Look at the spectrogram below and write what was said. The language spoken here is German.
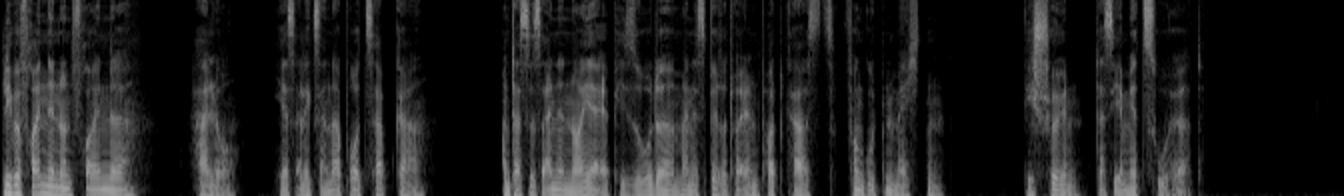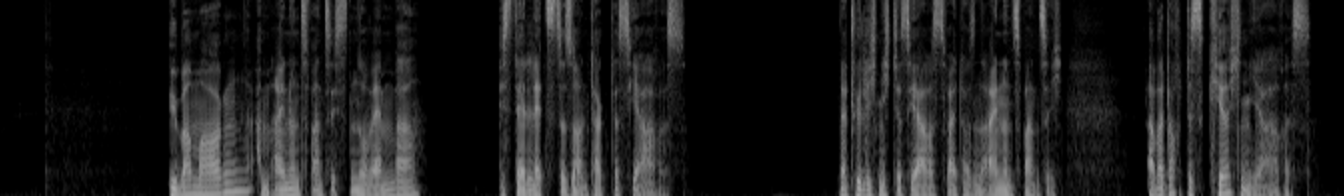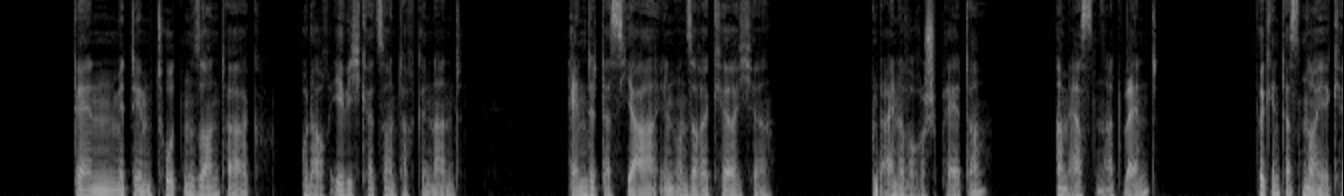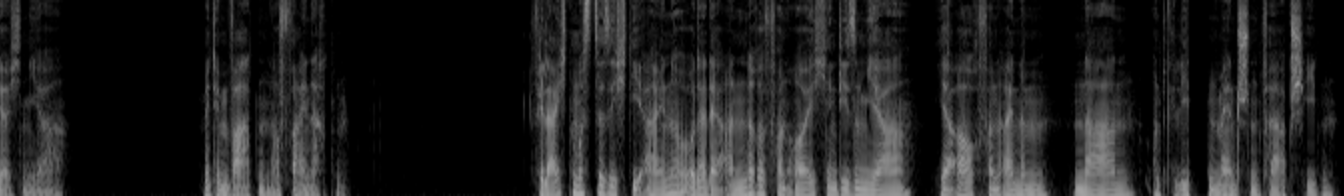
Liebe Freundinnen und Freunde, hallo, hier ist Alexander Brozapka und das ist eine neue Episode meines spirituellen Podcasts von guten Mächten. Wie schön, dass ihr mir zuhört. Übermorgen, am 21. November, ist der letzte Sonntag des Jahres. Natürlich nicht des Jahres 2021, aber doch des Kirchenjahres. Denn mit dem Totensonntag oder auch Ewigkeitssonntag genannt, endet das Jahr in unserer Kirche. Und eine Woche später, am ersten Advent, beginnt das neue Kirchenjahr mit dem Warten auf Weihnachten. Vielleicht musste sich die eine oder der andere von euch in diesem Jahr ja auch von einem nahen und geliebten Menschen verabschieden.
